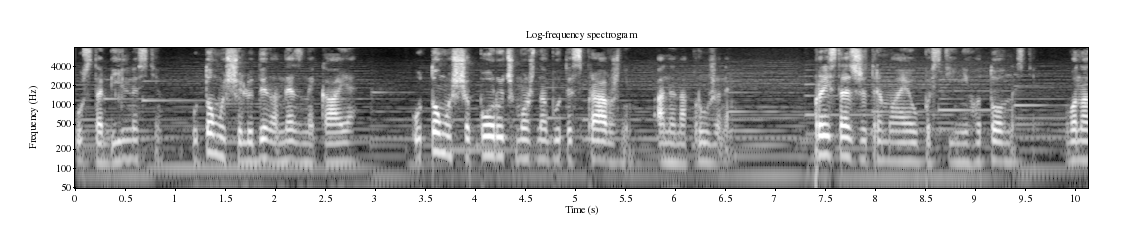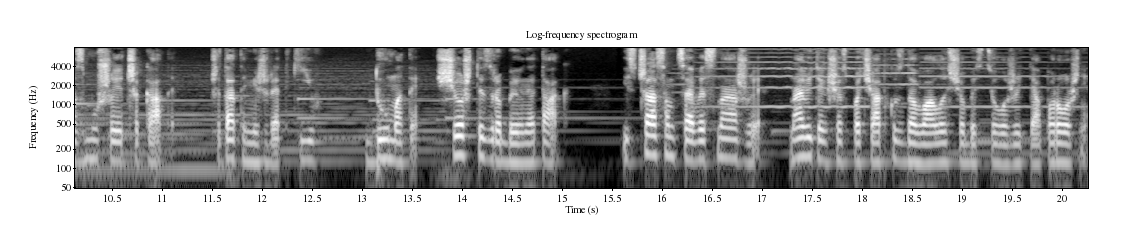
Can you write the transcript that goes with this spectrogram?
у стабільності, у тому, що людина не зникає, у тому, що поруч можна бути справжнім, а не напруженим. Пристрасть же тримає у постійній готовності, вона змушує чекати, читати між рядків, думати, що ж ти зробив не так. І з часом це виснажує, навіть якщо спочатку здавалося, що без цього життя порожнє.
